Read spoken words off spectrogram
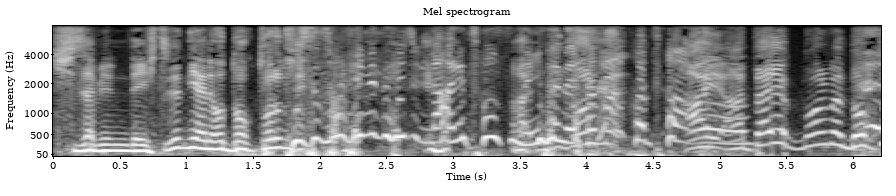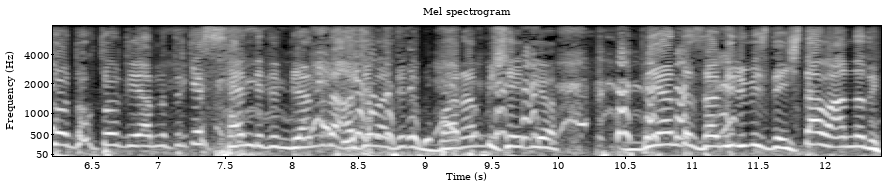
kişi zamirini değiştirdin. Yani o doktorun... Kişi beni de hiç lanet olsun. Yine ne normal- hata. Ay hata yok. Normal doktor doktor diye anlatırken sen dedim bir anda da acaba dedim bana bir şey diyor. Bir anda zamirimiz değişti ama anladık.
